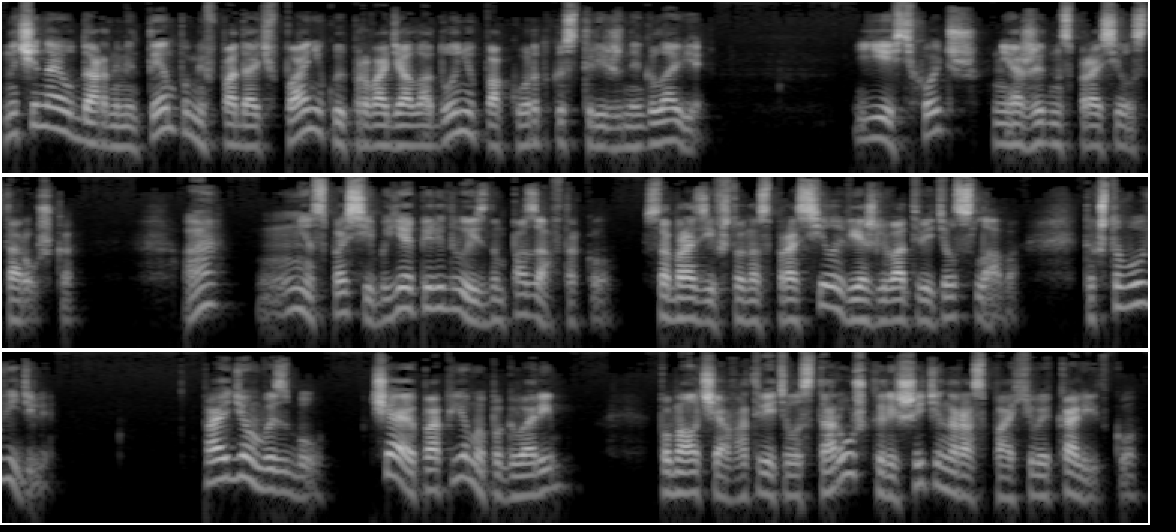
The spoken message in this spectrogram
начиная ударными темпами впадать в панику и проводя ладонью по коротко стриженной голове. «Есть хочешь?» – неожиданно спросила старушка. «А? Нет, спасибо, я перед выездом позавтракал». Сообразив, что она спросила, вежливо ответил Слава. «Так что вы увидели?» «Пойдем в избу. Чаю попьем и поговорим». Помолчав, ответила старушка, решительно распахивая калитку.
